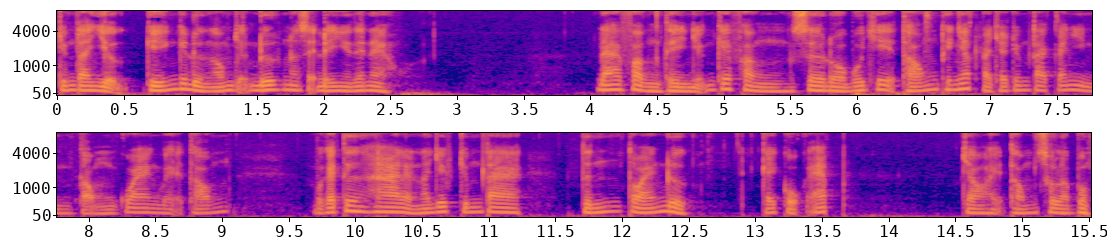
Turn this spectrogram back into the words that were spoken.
chúng ta dự kiến cái đường ống dẫn nước nó sẽ đi như thế nào đa phần thì những cái phần sơ đồ bố trí hệ thống thứ nhất là cho chúng ta cái nhìn tổng quan về hệ thống. Và cái thứ hai là nó giúp chúng ta tính toán được cái cuộc áp cho hệ thống solar pump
